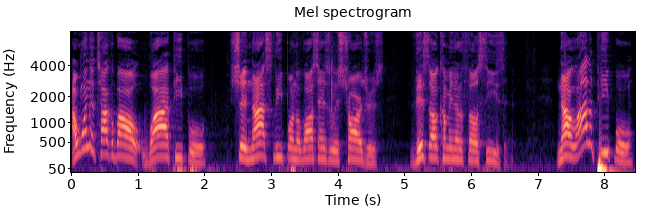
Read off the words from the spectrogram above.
I want to talk about why people should not sleep on the Los Angeles Chargers this upcoming NFL season. Now, a lot of people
